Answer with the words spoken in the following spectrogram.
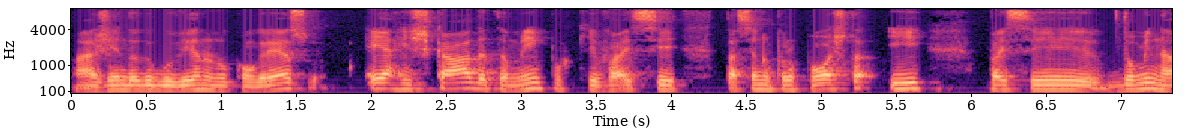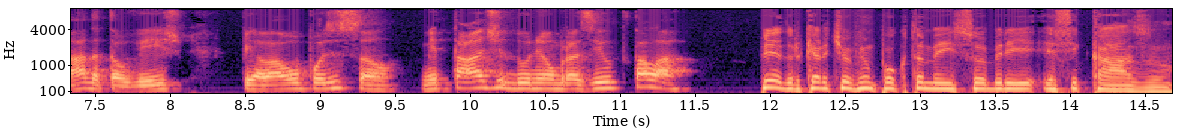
a agenda do governo no Congresso, é arriscada também porque vai ser está sendo proposta e vai ser dominada talvez pela oposição. Metade do União Brasil está lá. Pedro, quero te ouvir um pouco também sobre esse caso.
